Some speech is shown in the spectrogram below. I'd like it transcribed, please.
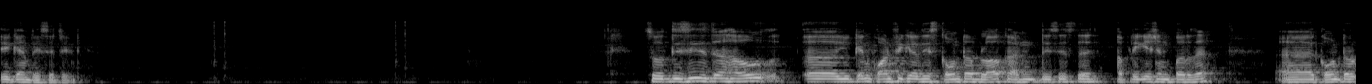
you can reset it so this is the how uh, you can configure this counter block and this is the application for the uh, counter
